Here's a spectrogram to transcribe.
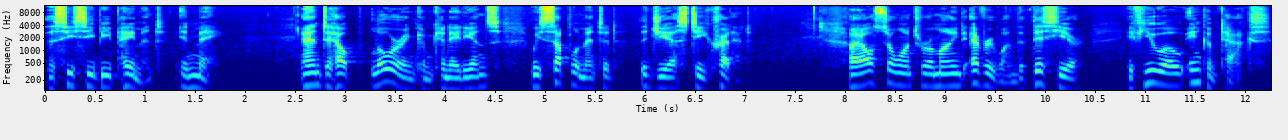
the CCB payment in May. And to help lower-income Canadians, we supplemented the GST credit. I also want to remind everyone that this year, if you owe income tax,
